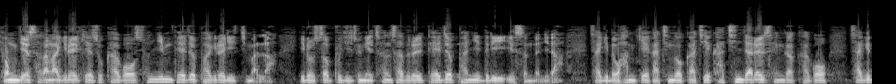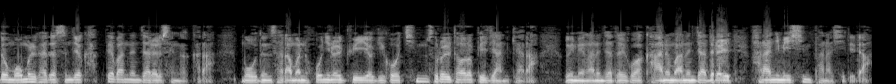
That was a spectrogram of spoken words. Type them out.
형제 사랑하기를 계속하고 손님 대접하기를 잊지 말라. 이로써 부지 중에 천사들을 대접한 이들이 있었느니라. 자기도 함께 갇힌 것 같이 갇힌 자를 생각하고 자기도 몸을 가졌은즉 학대받는 자를 생각하라. 모든 사람은 혼인을 귀히 여기고 침소를 더럽히지 않게 하라. 음행하는 자들과 간음하는 자들을 하나님이 심판하시리라.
